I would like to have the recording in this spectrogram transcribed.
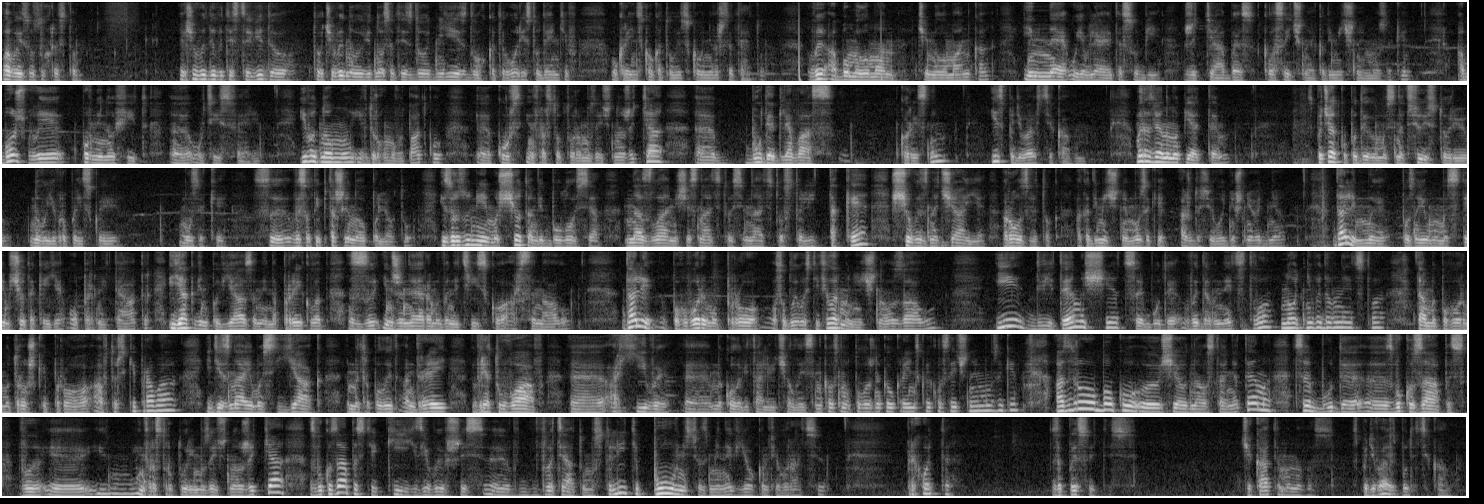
Слава Ісусу Христу! Якщо ви дивитесь це відео, то очевидно ви відноситесь до однієї з двох категорій студентів Українського католицького університету. Ви або меломан чи меломанка і не уявляєте собі життя без класичної академічної музики, або ж ви повний неофіт е, у цій сфері. І в одному, і в другому випадку е, курс інфраструктура музичного життя е, буде для вас корисним і, сподіваюся, цікавим. Ми розглянемо п'ять тем. Спочатку подивимось на всю історію новоєвропейської музики з висоти пташиного польоту і зрозуміємо, що там відбулося на зламі 16-17 століть таке, що визначає розвиток академічної музики аж до сьогоднішнього дня. Далі ми познайомимося з тим, що таке є оперний театр і як він пов'язаний, наприклад, з інженерами венеційського арсеналу. Далі поговоримо про особливості філармонічного залу. І дві теми ще це буде видавництво, нотні видавництва. Там ми поговоримо трошки про авторські права і дізнаємось, як митрополит Андрей врятував архіви е, Миколи Віталійовича Лисенка, основоположника української класичної музики. А з другого боку, е, ще одна остання тема це буде е, звукозапис в е, інфраструктурі музичного життя. Звукозапис, який, з'явившись е, в 20 столітті, повністю змінив його конфігурацію. Приходьте, записуйтесь, чекатиму на вас. Сподіваюсь, буде цікаво.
